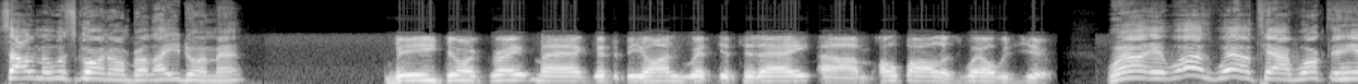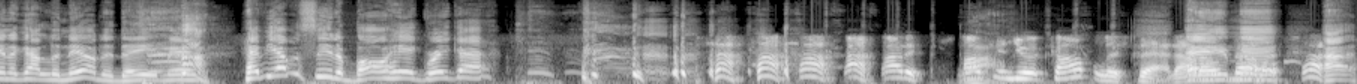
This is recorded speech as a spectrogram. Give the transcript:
Solomon, what's going on, brother? How you doing, man? B, doing great, man. Good to be on with you today. Um, hope all is well with you. Well, it was well till I walked in here and I got Linnell today, man. Have you ever seen a bald head gray guy? how, did, how can you accomplish that? I hey don't man, know. I,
